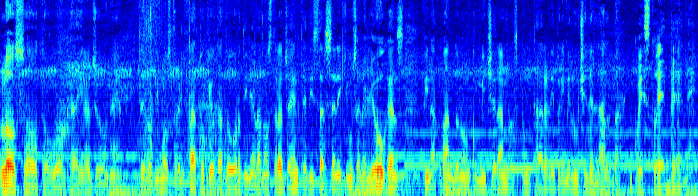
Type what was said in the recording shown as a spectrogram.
Lo so, Towok, hai ragione. Te lo dimostra il fatto che ho dato ordine alla nostra gente di starsene chiusa negli Hogans fino a quando non cominceranno a spuntare le prime luci dell'alba. Questo è bene.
